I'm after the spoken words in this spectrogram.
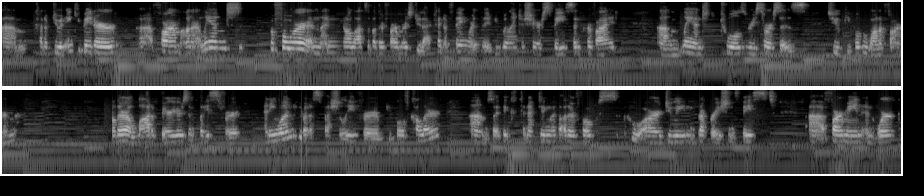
um, kind of do an incubator uh, farm on our land before, and I know lots of other farmers do that kind of thing where they'd be willing to share space and provide um, land, tools, resources to people who want to farm. There are a lot of barriers in place for anyone, but especially for people of color. Um, so I think connecting with other folks who are doing reparations-based uh, farming and work,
